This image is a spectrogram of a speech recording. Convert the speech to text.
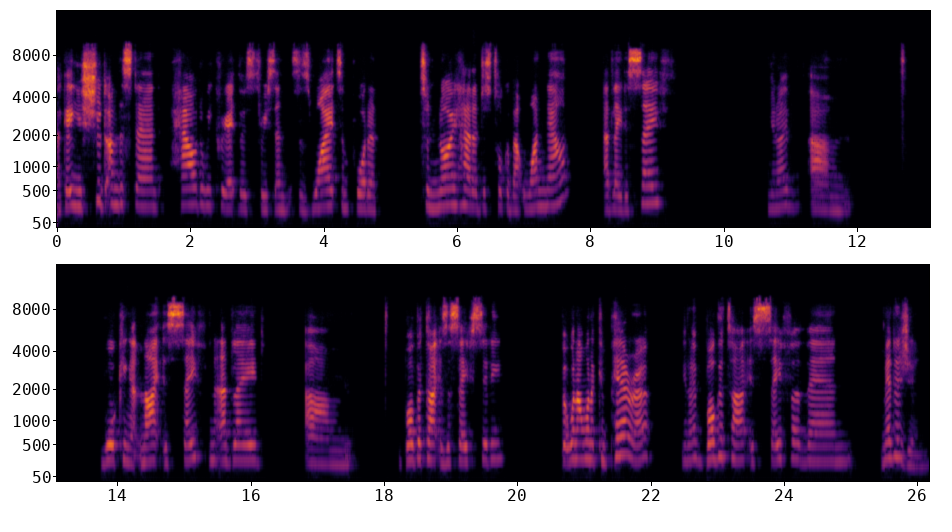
Okay, you should understand how do we create those three sentences, why it's important to know how to just talk about one noun. Adelaide is safe. You know, um, walking at night is safe in Adelaide. Um, Bogota is a safe city. But when I want to compare it, you know, Bogota is safer than Medellin,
